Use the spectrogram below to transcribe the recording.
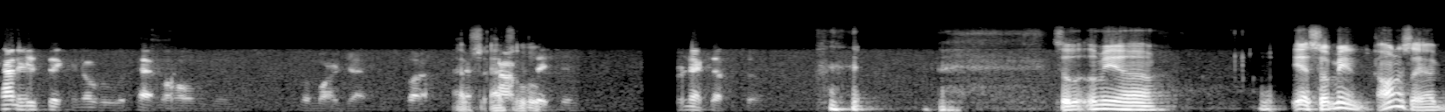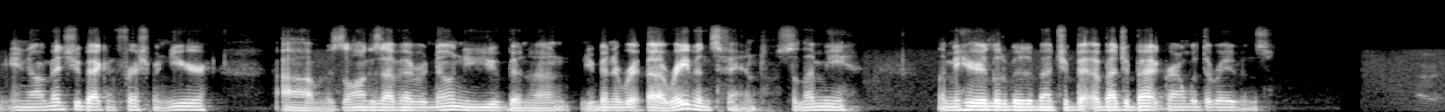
kind of is taking over with Pat Mahomes and Lamar Jackson. But that's Abs- a absolutely. For next episode. So let me, uh, yeah. So I mean, honestly, I you know I met you back in freshman year. Um, as long as I've ever known you, you've been a you've been a, a Ravens fan. So let me let me hear a little bit about your about your background with the Ravens. All right,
